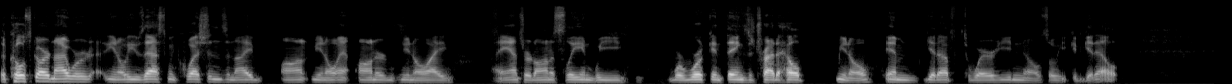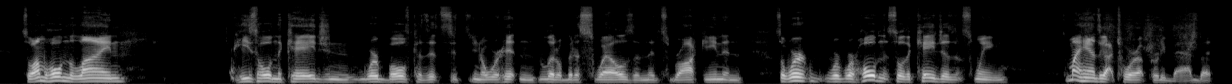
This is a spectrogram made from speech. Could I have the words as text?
The Coast Guard and I were, you know, he was asking me questions and I, on, you know, honored, you know, I, I answered honestly and we were working things to try to help, you know, him get up to where he, you know, so he could get help. So I'm holding the line he's holding the cage and we're both because it's, it's you know we're hitting a little bit of swells and it's rocking and so we're, we're we're holding it so the cage doesn't swing. So my hands got tore up pretty bad but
